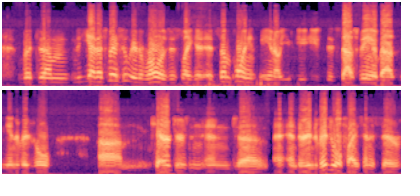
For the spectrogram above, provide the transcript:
but um, yeah, that's basically the role. Is just like at, some point, you know, you, you, you, it stops being about the individual um, characters and and uh, and their individual fights, and it's their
